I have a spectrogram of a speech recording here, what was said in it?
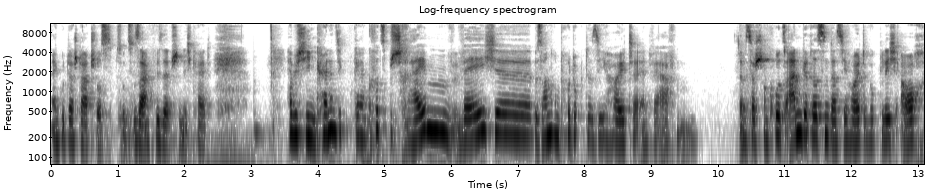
Ein guter Startschuss sozusagen für Selbstständigkeit. Herr Beschien, können Sie kurz beschreiben, welche besonderen Produkte Sie heute entwerfen? Sie haben es ja schon kurz angerissen, dass Sie heute wirklich auch,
